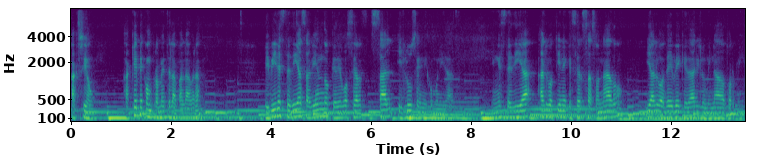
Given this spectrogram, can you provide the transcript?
Acción. ¿A qué me compromete la palabra? Vivir este día sabiendo que debo ser sal y luz en mi comunidad. En este día algo tiene que ser sazonado y algo debe quedar iluminado por mí.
